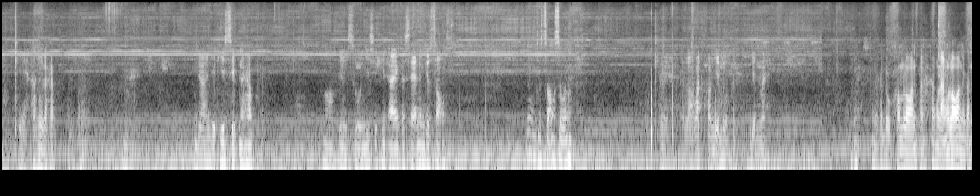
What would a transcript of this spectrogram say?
โอเคเท่านี้แหละครับ อย่าอยู่ที่สิบนะครับมอเป็นศูนย์ยี่สิบไอกระแสหนึ่งจุดสอง หนึ่งจุดสองศูนย์โอเคเดี๋ยวเราวัดความเย็นดูกันเย็นไหมแล้วก็ดูความร้อนอะข้างหลังร้อนก่อน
